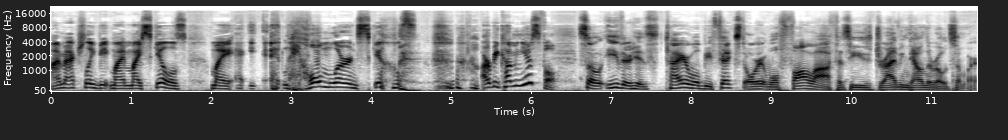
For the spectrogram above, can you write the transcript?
I'm actually be- my my skills, my home learned skills are becoming useful. So either his tire will be fixed or it will fall off as he's driving down the road somewhere.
